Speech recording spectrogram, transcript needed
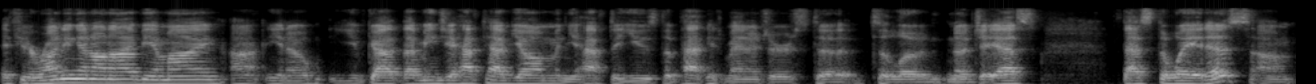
if you're running it on IBM i, uh, you know you've got that means you have to have Yum and you have to use the package managers to to load Node.js that's the way it is. Um,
